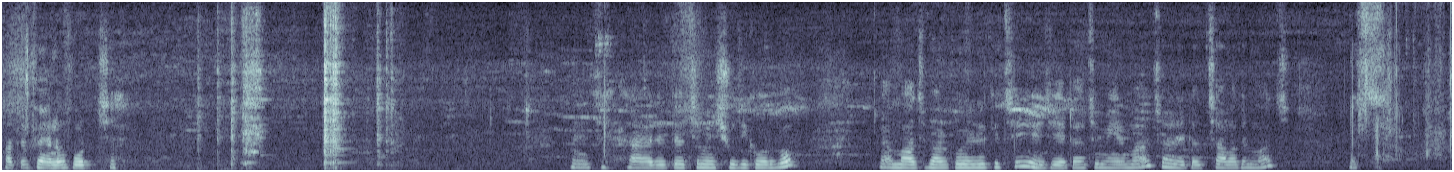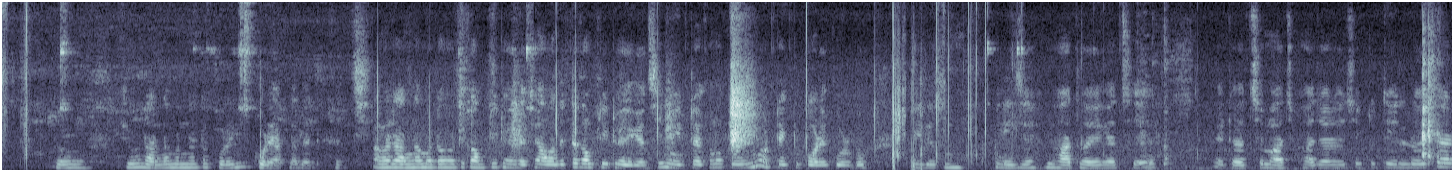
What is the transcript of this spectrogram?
হাতে ফ্যানও পড়ছে। আর এটা হচ্ছে আমি সুজি করব। মাছ বার করে রেখেছি। এই যে এটা হচ্ছে মেয়ের মাছ আর এটা হচ্ছে আমাদের মাছ। তো চলুন রান্না বান্নাটা করে নিই করে আপনাদের দেখাচ্ছি। আমার রান্না মোটামুটি কমপ্লিট হয়ে গেছে। আমাদেরটা কমপ্লিট হয়ে গেছে। মেয়েরটা এখনও করিনি ওটা একটু পরে করব। এই দেখুন, এই যে ভাত হয়ে গেছে। এটা হচ্ছে মাছ ভাজা রয়েছে। একটু তেল রয়েছে আর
